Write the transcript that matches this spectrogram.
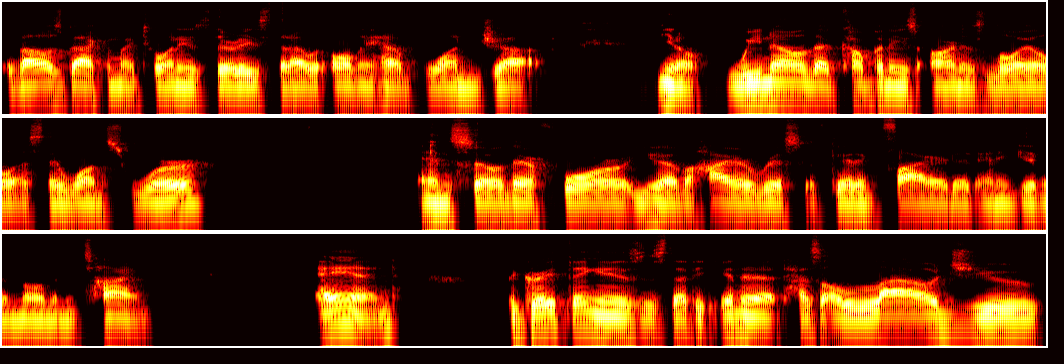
if I was back in my 20s, 30s that I would only have one job you know, we know that companies aren't as loyal as they once were. And so therefore you have a higher risk of getting fired at any given moment in time. And the great thing is, is that the internet has allowed you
